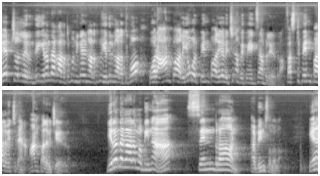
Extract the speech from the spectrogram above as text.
வேர்ச்சொல்ல இருந்து இறந்த காலத்துக்கும் நிகழ்காலத்துக்கும் எதிர்காலத்துக்கும் ஒரு ஆண் பாலையும் ஒரு பெண் பாலையோ வச்சு நம்ம இப்போ எக்ஸாம்பிள் எழுதலாம். ஃபர்ஸ்ட் பெண் பாலை வச்சு வேணாம். ஆண் பாலை வச்சு எழுதலாம். இறந்த காலம் அப்படின்னா சென்றான் அப்படின்னு சொல்லலாம். ஏன்னா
